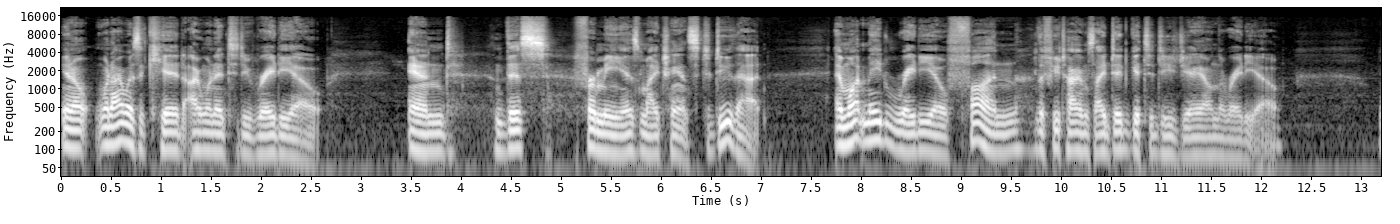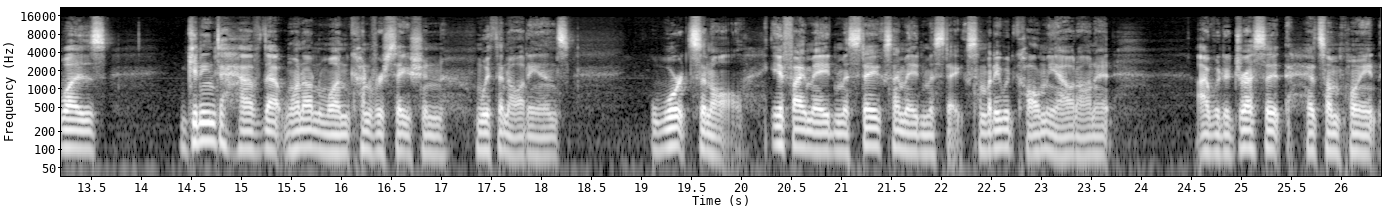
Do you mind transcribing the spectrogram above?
You know, when I was a kid, I wanted to do radio, and this, for me, is my chance to do that. And what made radio fun, the few times I did get to DJ on the radio, was getting to have that one on one conversation with an audience, warts and all. If I made mistakes, I made mistakes. Somebody would call me out on it. I would address it at some point.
